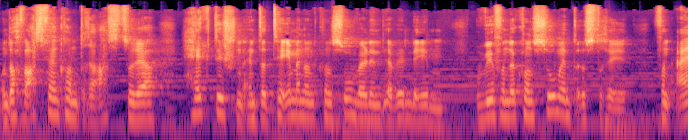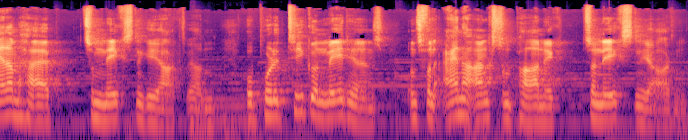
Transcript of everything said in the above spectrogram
Und auch was für ein Kontrast zu der hektischen Entertainment- und Konsumwelt, in der wir leben, wo wir von der Konsumindustrie, von einem Hype zum nächsten gejagt werden, wo Politik und Medien uns von einer Angst und Panik zur nächsten jagen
